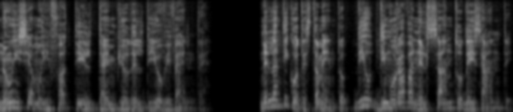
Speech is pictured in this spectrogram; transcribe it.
Noi siamo infatti il Tempio del Dio vivente. Nell'Antico Testamento Dio dimorava nel Santo dei Santi.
